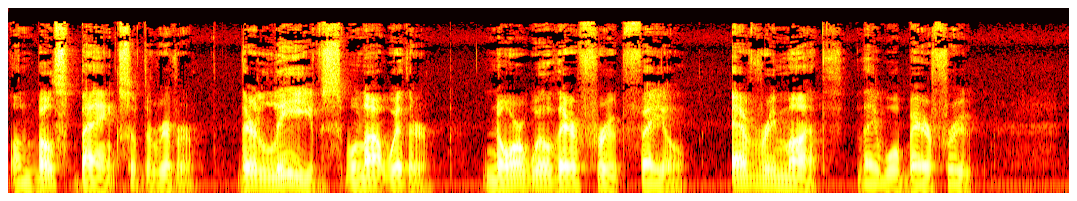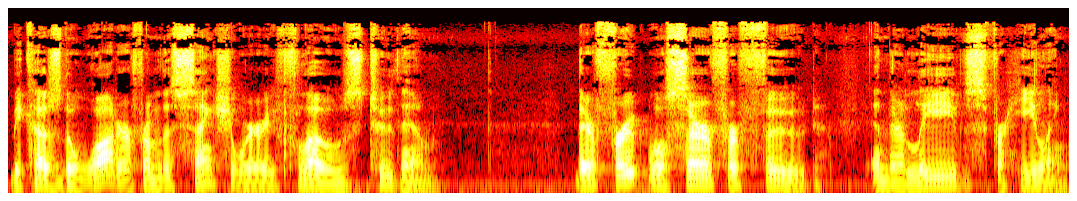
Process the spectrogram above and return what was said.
on both banks of the river. Their leaves will not wither, nor will their fruit fail. Every month they will bear fruit because the water from the sanctuary flows to them. Their fruit will serve for food, and their leaves for healing.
